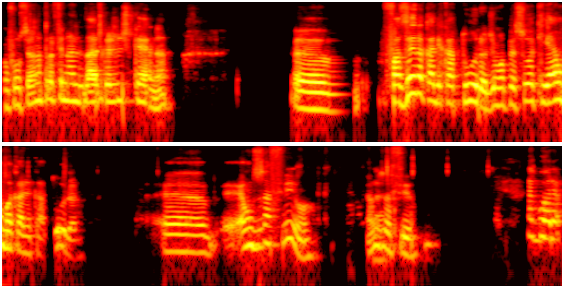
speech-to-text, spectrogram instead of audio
não funciona para a finalidade que a gente quer, né? Fazer a caricatura de uma pessoa que é uma caricatura é, é um desafio. É um é. desafio. Agora,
